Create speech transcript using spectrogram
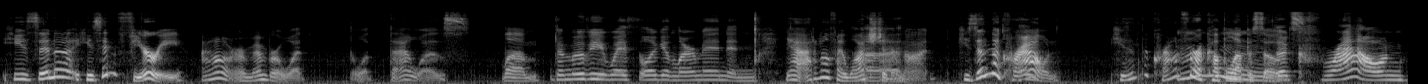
he's in a he's in Fury. I don't remember what what that was. Um, The movie with Logan Lerman and yeah, I don't know if I watched it or not. He's in The Crown. He's in The Crown for a couple episodes. The. Crown.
